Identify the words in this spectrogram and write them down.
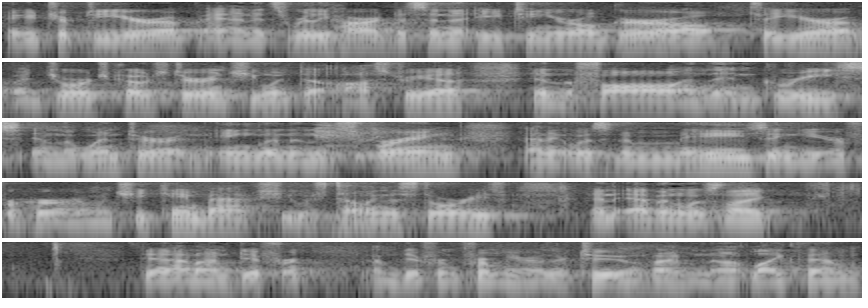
your trip to Europe. And it's really hard to send an 18 year old girl to Europe. But George coached her and she went to Austria in the fall and then Greece in the winter and England in the spring. And it was an amazing year for her. And when she came back, she was telling the stories. And Evan was like, Dad, I'm different. I'm different from your other two. I'm not like them.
